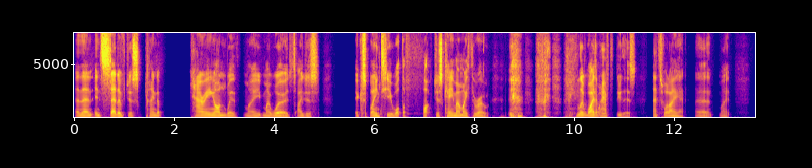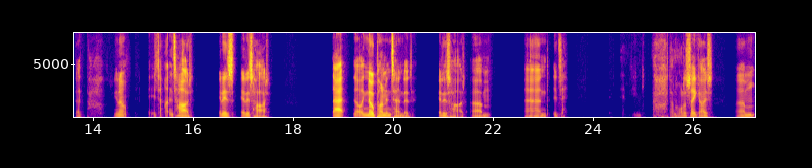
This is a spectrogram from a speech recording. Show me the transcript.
and then instead of just kind of carrying on with my my words, I just explain to you what the fuck just came out my throat. I mean, like, why do I have to do this? That's what I uh my you know it's it's hard. It is it is hard. That like, no pun intended. It is hard. Um, and it's I don't know what to say, guys. Um,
